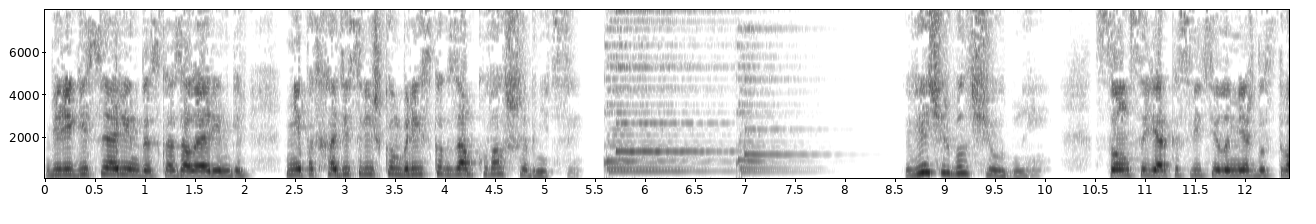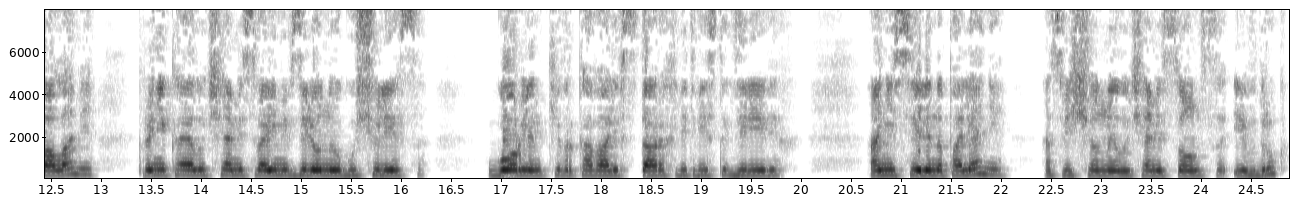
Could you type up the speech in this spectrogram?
«Берегись, Иоринда», — сказал Иорингель, — «не подходи слишком близко к замку волшебницы». Вечер был чудный. Солнце ярко светило между стволами, проникая лучами своими в зеленую гущу леса. Горлинки ворковали в старых ветвистых деревьях. Они сели на поляне, освещенные лучами солнца, и вдруг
